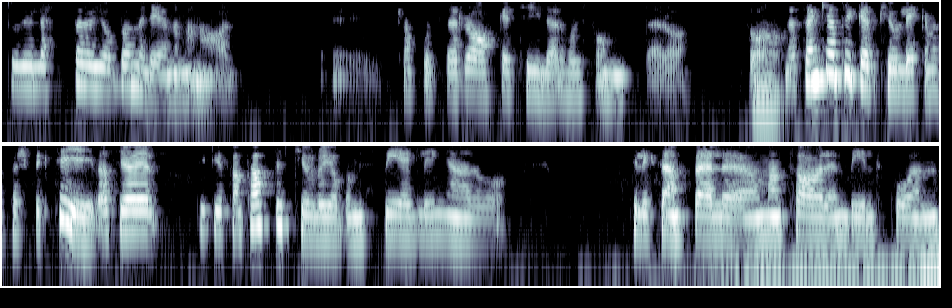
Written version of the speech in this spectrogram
då är det lättare att jobba med det när man har eh, kan få lite rakare, tydligare horisonter och så. Ja. Men sen kan jag tycka att det är kul att leka med perspektiv. Alltså jag tycker det är fantastiskt kul att jobba med speglingar och till exempel eh, om man tar en bild på en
